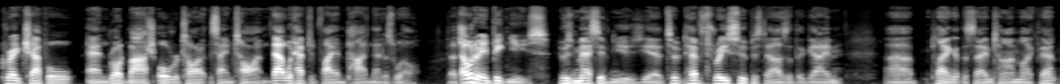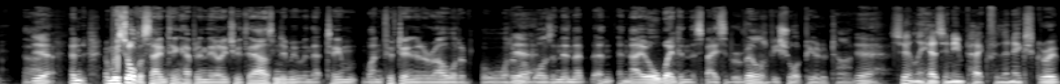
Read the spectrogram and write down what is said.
Greg Chappell, and Rod Marsh all retire at the same time. That would have to play a part in that as well. That's that would have been big news. It was massive news, yeah. To have three superstars at the game uh, playing at the same time like that. Uh, Yeah. And and we saw the same thing happen in the early 2000s, didn't we, when that team won 15 in a row or whatever, or whatever it was, and then that, and, and they all went in the space of a relatively short period of time. Yeah. Certainly has an impact for the next group.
